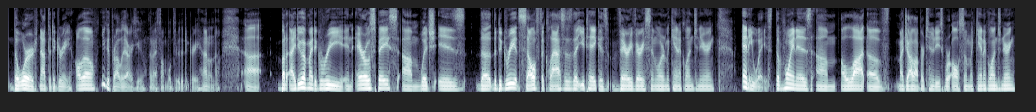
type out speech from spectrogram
the word, not the degree. Although you could probably argue that I fumbled through the degree. I don't know. Uh, but I do have my degree in aerospace, um, which is the the degree itself, the classes that you take is very very similar to mechanical engineering anyways, the point is, um, a lot of my job opportunities were also mechanical engineering.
